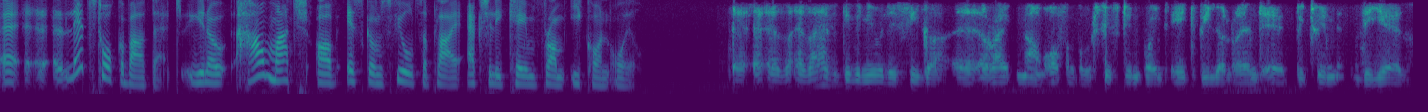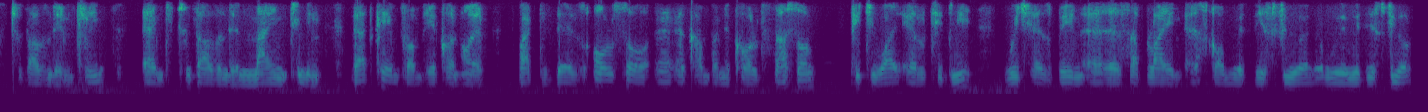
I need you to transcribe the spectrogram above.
Uh, uh, let's talk about that. You know, how much of Eskom's fuel supply actually came from Econ Oil? as, as I have given you the figure uh, right now of about 15.8 billion rand uh, between the years 2003 and 2019, that came from Econ Oil. But there's also a, a company called Sasol PTY Ltd, which has been uh, supplying Eskom with this fuel, with this fuel,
